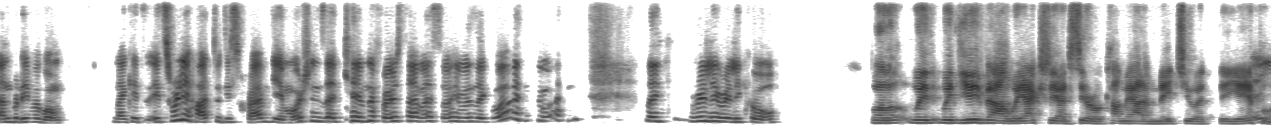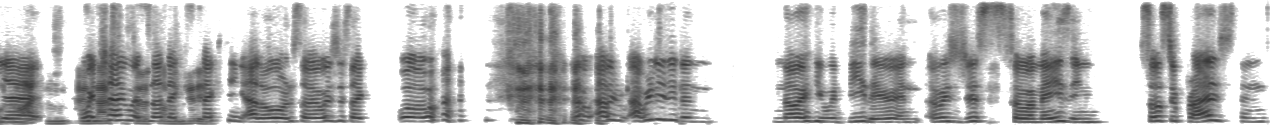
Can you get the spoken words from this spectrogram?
unbelievable like it's, it's really hard to describe the emotions that came the first time i saw him i was like what, what? like really really cool well, with, with you, Val, we actually had Cyril come out and meet you at the airport, yeah, right? And, and which I was not expecting at all. So I was just like, whoa. I, I really didn't know he would be there. And I was just so amazing, so surprised. And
